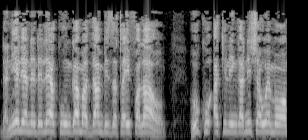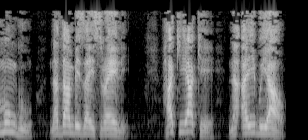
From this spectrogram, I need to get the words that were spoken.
danieli anaendelea kuungama dhambi za taifa lao huku akilinganisha wema wa mungu na dhambi za israeli haki yake na aibu yao.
